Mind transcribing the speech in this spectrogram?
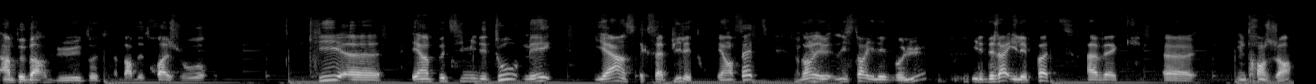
un peu barbu, barbe de trois jours, qui est un peu timide et tout, mais il y a un sex appeal et tout. Et en fait, dans l'histoire, il évolue. Il est déjà, il est pote avec une transgenre,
